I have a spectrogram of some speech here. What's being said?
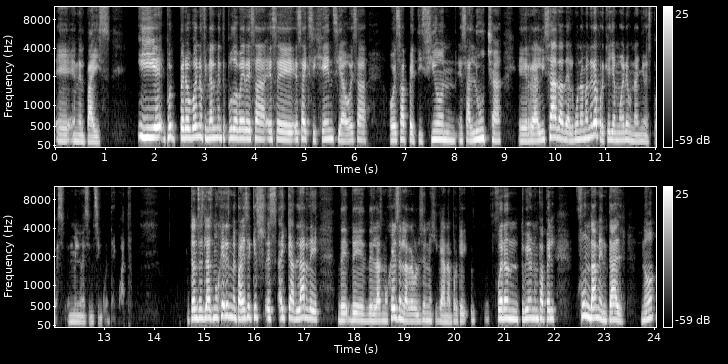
eh, en el país. Y, eh, pero bueno, finalmente pudo haber esa, esa exigencia o esa, o esa petición, esa lucha realizada de alguna manera, porque ella muere un año después, en 1954. Entonces, las mujeres me parece que es, hay que hablar de, las mujeres en la Revolución Mexicana, porque fueron, tuvieron un papel fundamental, ¿no?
